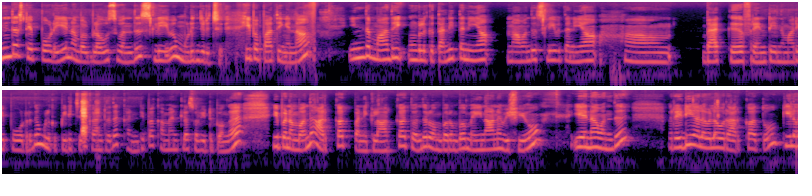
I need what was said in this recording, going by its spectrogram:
இந்த ஸ்டெப்போடையே நம்ம ப்ளவுஸ் வந்து ஸ்லீவு முடிஞ்சிடுச்சு. இப்போ பார்த்தீங்கன்னா இந்த மாதிரி உங்களுக்கு தனித்தனியாக நான் வந்து ஸ்லீவ் தனியாக பேக்கு ஃப்ரண்ட்டு இந்த மாதிரி போடுறது உங்களுக்கு பிடிச்சிருக்கான்றதை கண்டிப்பாக கமெண்ட்டில் சொல்லிட்டு போங்க. இப்போ நம்ம வந்து அர்க்காத் பண்ணிக்கலாம். அர்க்காத் வந்து ரொம்ப ரொம்ப மெயினான விஷயம். ஏன்னா வந்து ரெடி அளவில் ஒரு அர்க்காத்தும் கீழே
